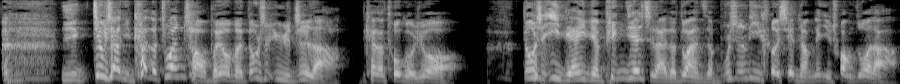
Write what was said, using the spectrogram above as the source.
你就像你看的专场，朋友们都是预制的。你看的脱口秀，都是一点一点拼接起来的段子，不是立刻现场给你创作的。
